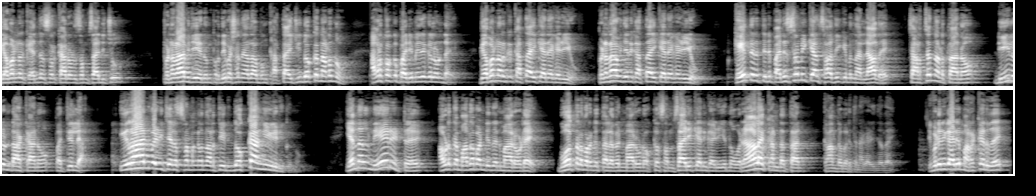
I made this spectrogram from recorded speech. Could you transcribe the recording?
ഗവർണർ കേന്ദ്ര സർക്കാരോട് സംസാരിച്ചു. പിണറായി വിജയനും പ്രതിപക്ഷ നേതാവും കത്തയച്ചു. ഇതൊക്കെ നടന്നു. അവർക്കൊക്കെ പരിമിതികളുണ്ട്. ഗവർണർക്ക് കത്തയക്കാനേ കഴിയൂ. പിണറായി വിജയന് കത്തയക്കാനേ കഴിയൂ. കേന്ദ്രത്തിന് പരിശ്രമിക്കാൻ സാധിക്കുമെന്നല്ലാതെ ചർച്ച നടത്താനോ ഡീലുണ്ടാക്കാനോ പറ്റില്ല. ഇറാൻ വഴി ചില ശ്രമങ്ങൾ നടത്തിയിരുന്നു ഇതൊക്കെ അംഗീകരിക്കുന്നു. എന്നാൽ നേരിട്ട് അവിടുത്തെ മതപണ്ഡിതന്മാരോടെ ഗോത്രവർഗ തലവന്മാരോടൊക്കെ സംസാരിക്കാൻ കഴിയുന്ന ഒരാളെ കണ്ടെത്താൻ കാന്തപുരത്തിന് കഴിഞ്ഞത്. ഇവിടെ ഒരു കാര്യം മറക്കരുത്.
